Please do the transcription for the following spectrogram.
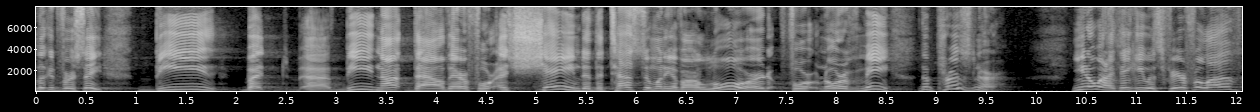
Look at verse 8. Be, but uh, be not thou therefore ashamed of the testimony of our Lord, for nor of me, the prisoner. You know what I think he was fearful of?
